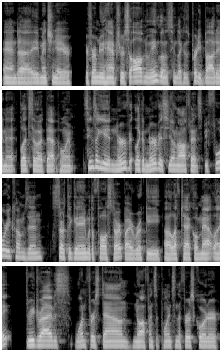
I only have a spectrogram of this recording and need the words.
And uh, you mentioned, yeah, you're you're from New Hampshire, so all of New England seemed like it was pretty bought in at Bledsoe at that point. It seems like he had nerve like a nervous young offense before he comes in. Start the game with a false start by rookie uh, left tackle Matt Light. Three drives, one first down, no offensive points in the first quarter.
